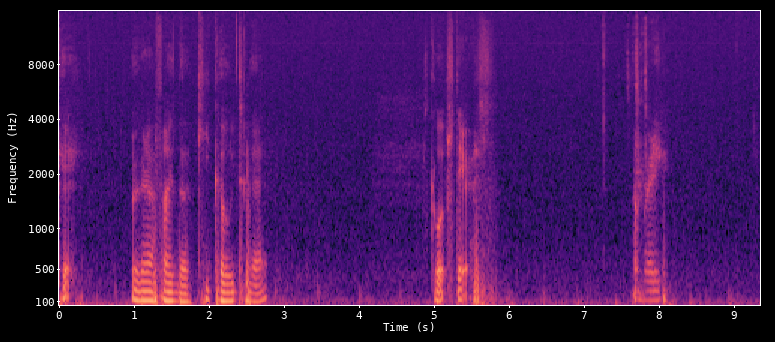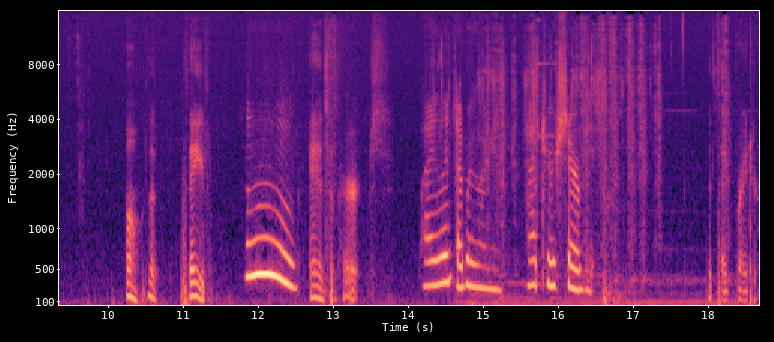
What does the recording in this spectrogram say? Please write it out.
Okay, we're gonna find the key code to that. Let's go upstairs. I'm ready. Oh, look, save Ooh, and some herbs. Violet Evergarden, at your service. The typewriter.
